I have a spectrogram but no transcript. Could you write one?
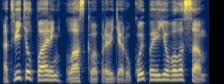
ответил парень, ласково проведя рукой по ее волосам.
